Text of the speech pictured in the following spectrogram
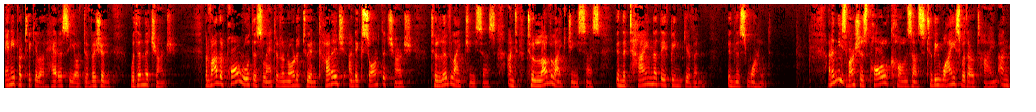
any particular heresy or division within the church, but rather Paul wrote this letter in order to encourage and exhort the church to live like Jesus and to love like Jesus in the time that they've been given in this world. And in these verses, Paul calls us to be wise with our time and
